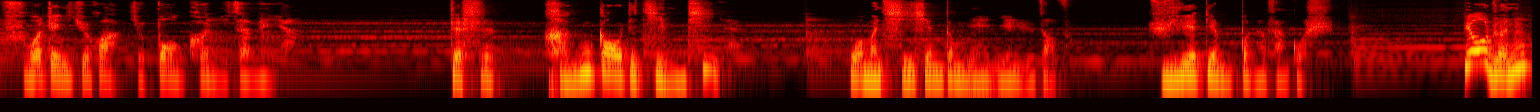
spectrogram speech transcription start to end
佛这一句话就包括你在内呀。这是很高的警惕。我们起心动念、言语造作，决定不能犯过失。标准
